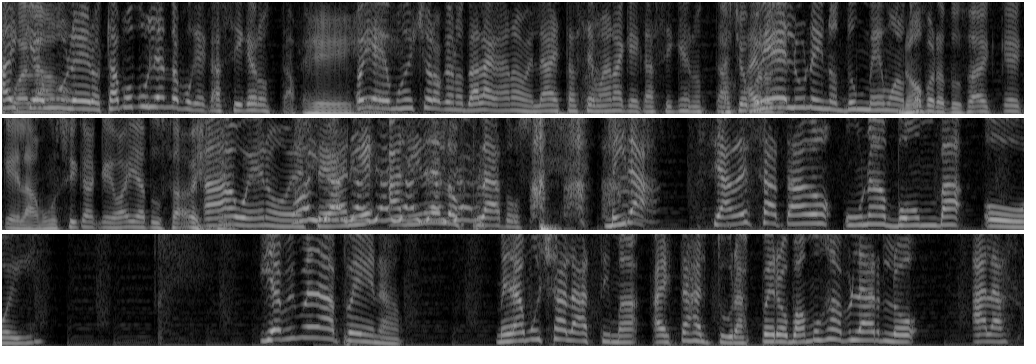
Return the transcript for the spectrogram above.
Ay, qué la- bulero. Estamos buleando porque Cacique no está. Eh. Oye, hemos hecho lo que nos da la gana, ¿verdad? Esta semana que Cacique no está. Hacho, Ahí viene el lunes y nos da un memo. No, pero tú sabes qué? que la música que vaya, tú sabes. Ah, bueno, este, en los platos. Mira, se ha desatado una bomba hoy. Y a mí me da pena, me da mucha lástima a estas alturas, pero vamos a hablarlo a las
